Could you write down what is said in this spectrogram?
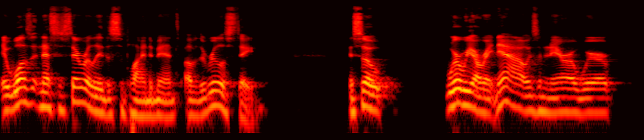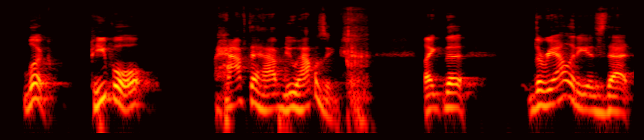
It wasn't necessarily the supply and demand of the real estate and so where we are right now is in an era where, look, people have to have new housing. like the the reality is that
